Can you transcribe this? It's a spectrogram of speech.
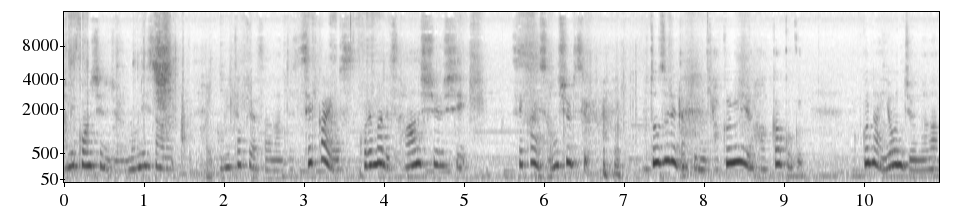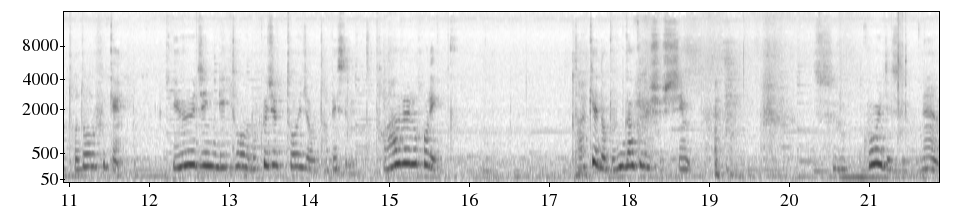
旅コンシェルジュの森さん。森拓也さんなんて世界をこれまで3周し。世界3周ですよ。訪れた国128カ国。国内47都道府県。友人離島60島以上を旅する。トラベルホリック。だけど文学部出身。すっごいですよね。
